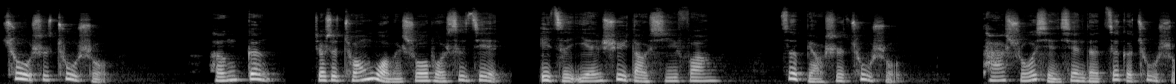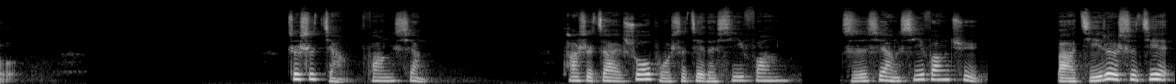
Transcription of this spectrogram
处是处所，横亘就是从我们娑婆世界一直延续到西方，这表示处所。它所显现的这个处所，这是讲方向。它是在娑婆世界的西方，直向西方去，把极乐世界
